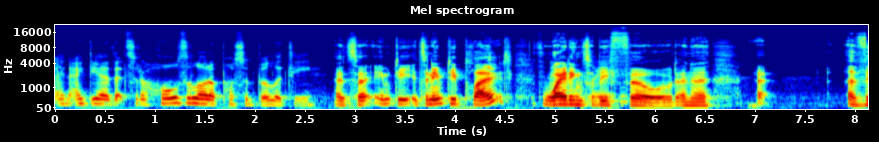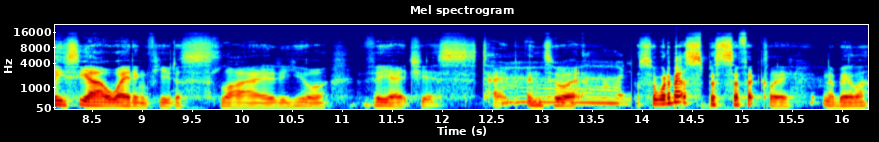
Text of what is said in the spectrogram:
an idea that sort of holds a lot of possibility. It's a empty. It's an empty plate an waiting empty to be filled, and a, a a VCR waiting for you to slide your VHS tape into it. Ah, So, what about specifically, Nabilah?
